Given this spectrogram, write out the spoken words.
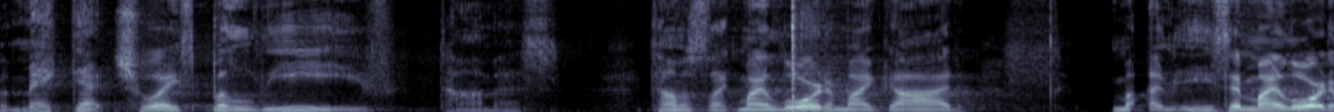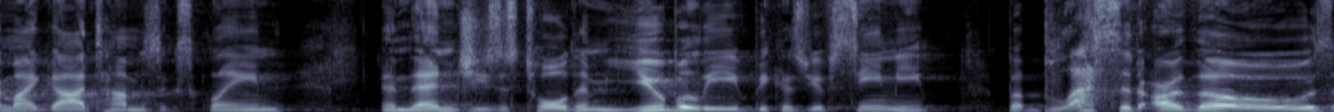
but make that choice. Believe, Thomas. Thomas like, My Lord and my God. He said, My Lord and my God, Thomas exclaimed. And then Jesus told him, You believe because you have seen me. But blessed are those,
